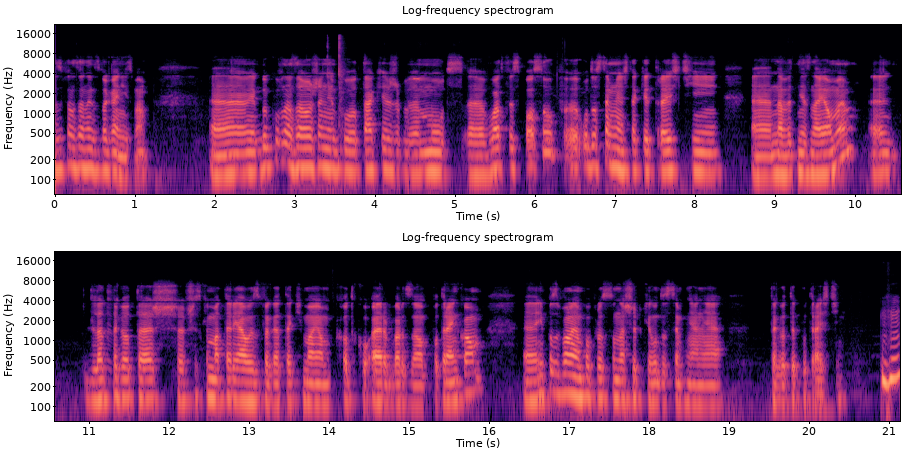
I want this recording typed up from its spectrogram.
związanych z weganizmem. E, jakby główne założenie było takie, żeby móc e, w łatwy sposób e, udostępniać takie treści nawet nieznajomym. Dlatego też wszystkie materiały z Vegateki mają kod QR bardzo pod ręką i pozwalają po prostu na szybkie udostępnianie tego typu treści. Mhm.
